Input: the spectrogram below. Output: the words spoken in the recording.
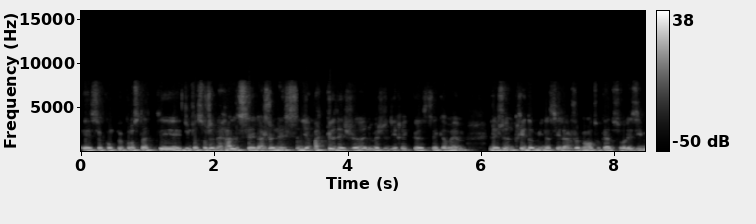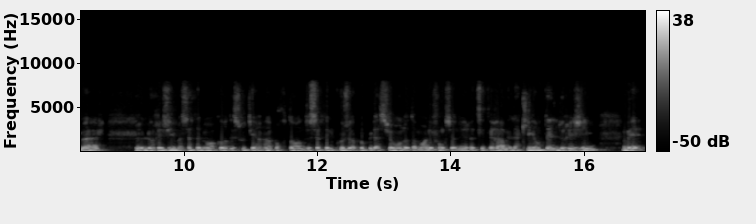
Et ce qu'on peut constater d'une façon générale, c'est la jeunesse. Il n'y a pas que des jeunes, mais je dirais que c'est quand même les jeunes prédominent assez largement, en tout cas sur les images. Le régime a certainement encore des soutiens importants de certaines couches de la population, notamment les fonctionnaires, etc. La clientèle du régime, mais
